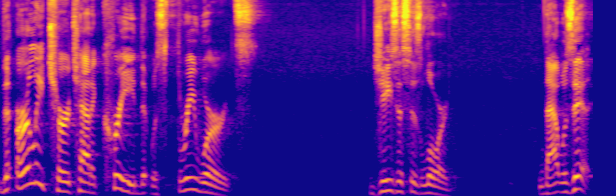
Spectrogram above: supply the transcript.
The early church had a creed that was three words Jesus is Lord. That was it.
